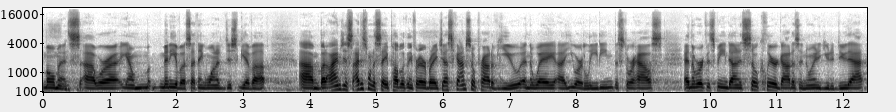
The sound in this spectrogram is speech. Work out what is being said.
moments uh, where uh, you know m- many of us i think wanted to just give up um, but I'm just, I just want to say publicly for everybody, Jessica, I'm so proud of you and the way uh, you are leading the storehouse and the work that's being done. It's so clear God has anointed you to do that.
